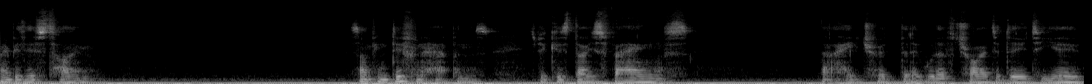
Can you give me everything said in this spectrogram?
maybe this time something different happens. It's because those fangs, that hatred that it would have tried to do to you,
